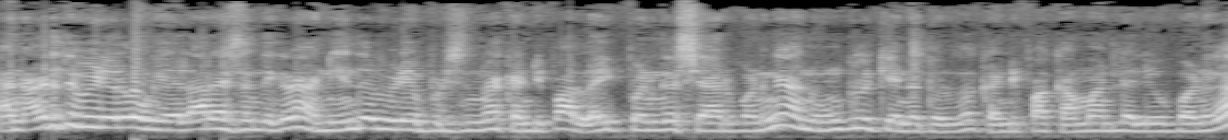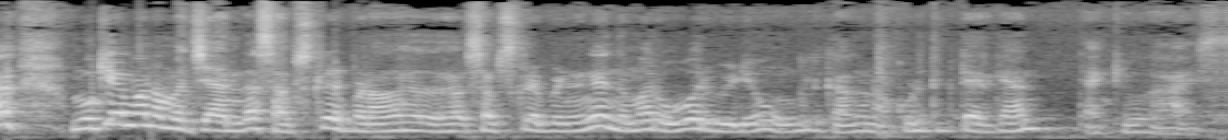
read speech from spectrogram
அண்ட் அடுத்த வீடியோவில் உங்கள் எல்லாரையும் சந்திக்கிறேன். அண்ட் எந்த வீடியோ பிடிச்சிருந்தா கண்டிப்பாக லைக் பண்ணுங்க ஷேர் பண்ணுங்க. அண்ட் உங்களுக்கு என்ன தோணுதோ கண்டிப்பாக கமெண்ட்ல லீவ் பண்ணுங்க. முக்கியமாக நம்ம சேனலை சப்ஸ்கிரைப் பண்ணாங்க சப்ஸ்கிரைப் பண்ணுங்க இந்த மாதிரி ஒவ்வொரு வீடியோ உங்களுக்காக நான் கொடுத்துக்கிட்டே இருக்கேன். தேங்க்யூ ஹாய்ஸ்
